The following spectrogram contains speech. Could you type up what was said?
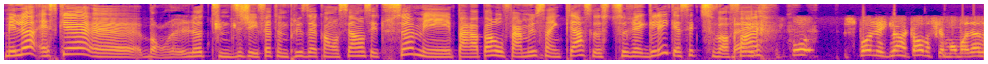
Mais là, est-ce que, bon, là, tu me dis, j'ai fait une prise de conscience et tout ça, mais par rapport aux fameux 5 piastres, si tu réglé, qu'est-ce que tu vas ben, faire? C'est pas, c'est pas réglé encore parce que mon modèle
